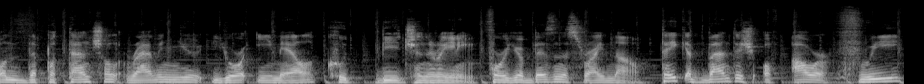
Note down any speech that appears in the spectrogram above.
on the potential revenue your email could be generating for your business right now. Take advantage of our free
